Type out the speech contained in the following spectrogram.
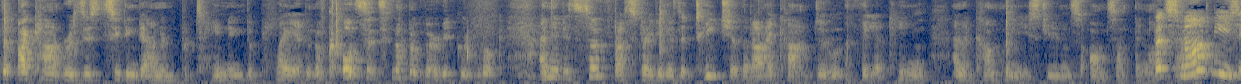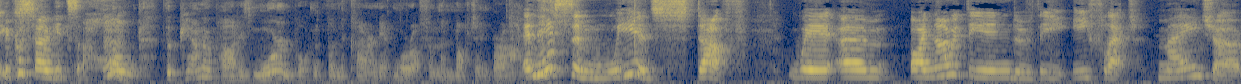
that I can't resist sitting down and pretending to play it. And of course, it's not a very good look. And it is so frustrating as a teacher that I can't do a Thea King and accompany students on something like But that. But smart music, Because so it's a whole, the piano part is more important than the clarinet more often than not in Brahms. And there's some weird stuff where um, I know at the end of the E flat major,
